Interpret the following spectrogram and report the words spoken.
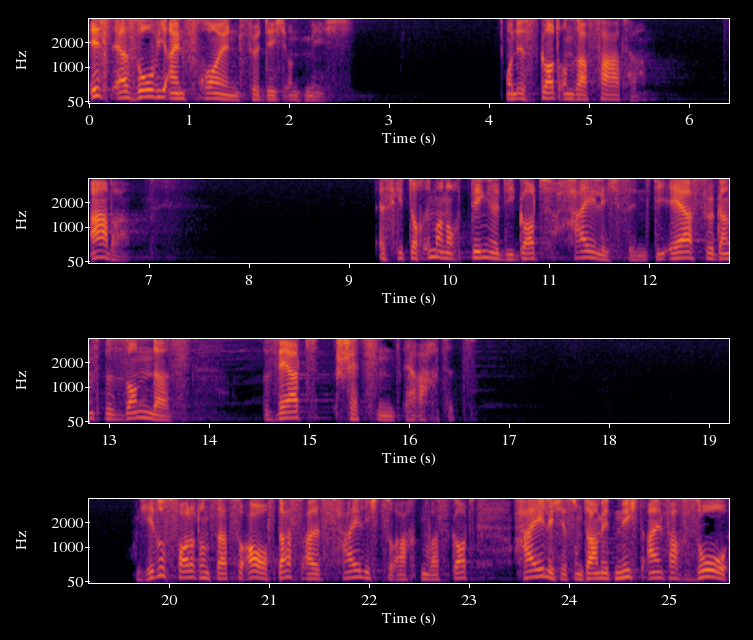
ist er so wie ein Freund für dich und mich. Und ist Gott unser Vater. Aber es gibt doch immer noch Dinge, die Gott heilig sind, die er für ganz besonders wertschätzend erachtet. Und Jesus fordert uns dazu auf, das als heilig zu achten, was Gott heilig ist und damit nicht einfach so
